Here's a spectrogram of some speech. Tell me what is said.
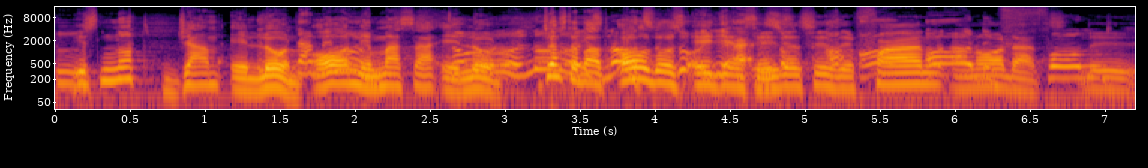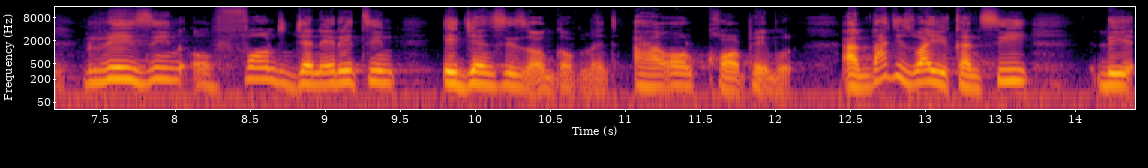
it's not JAMB alone JAMB or alone. NIMASA No, alone. no, no, just no, about all those So, yeah, agencies. so Agencies, the all- fund all and the all that, Fund the- raising or fund generating agencies of government are all culpable, and that is why you can see the,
